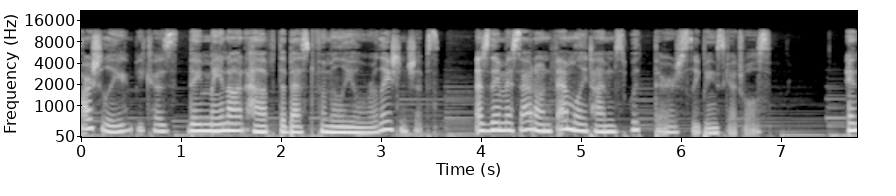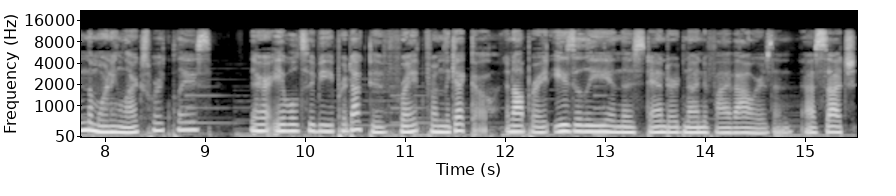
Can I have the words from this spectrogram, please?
partially because they may not have the best familial relationships as they miss out on family times with their sleeping schedules. In the Morning Larks workplace, they're able to be productive right from the get-go and operate easily in the standard nine to five hours. And as such,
